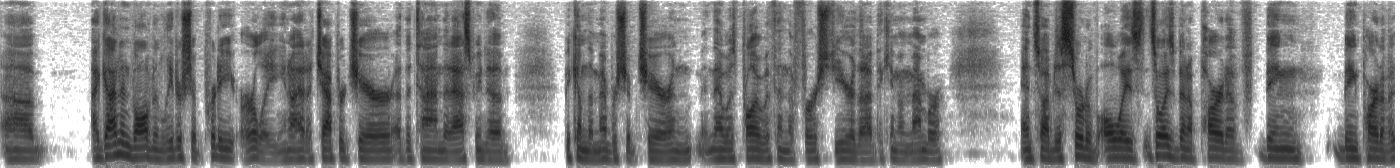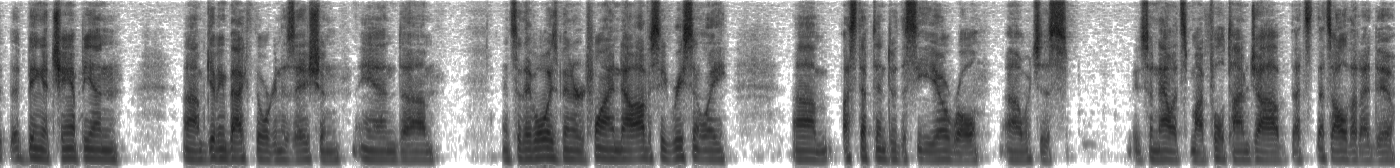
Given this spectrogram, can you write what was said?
uh, I got involved in leadership pretty early. You know, I had a chapter chair at the time that asked me to become the membership chair, and, and that was probably within the first year that I became a member. And so I've just sort of always it's always been a part of being being part of it, being a champion, um, giving back to the organization, and um, and so they've always been intertwined. Now, obviously, recently um, I stepped into the CEO role, uh, which is so now it's my full time job. That's that's all that I do.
